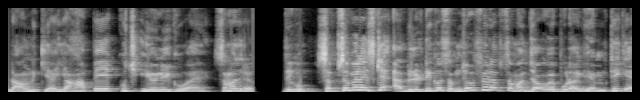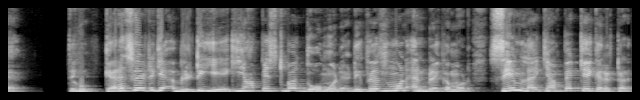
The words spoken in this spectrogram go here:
डाउन किया, यहाँ पे कुछ यूनिक हुआ है, समझ रहे हो? देखो, सबसे पहले इसके एबिलिटी को समझो, फिर आप समझ जाओगे पूरा गेम ठीक है? देखो कैरेक्टर कैरेक्टर की एबिलिटी ये है कि यहाँ पे इसके पास दो मोड है defence mode and breaker mode same like यहाँ पे के कैरेक्टर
